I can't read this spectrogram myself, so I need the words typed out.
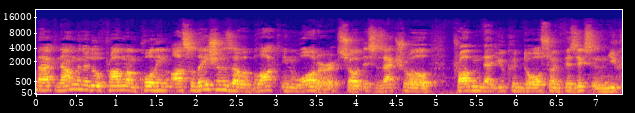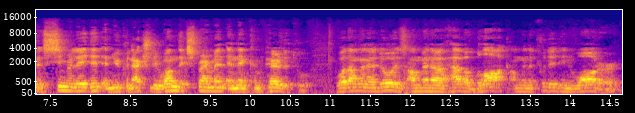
back. Now I'm going to do a problem I'm calling oscillations of a block in water. So this is actual problem that you can do also in physics and you can simulate it and you can actually run the experiment and then compare the two. What I'm going to do is I'm going to have a block, I'm going to put it in water,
